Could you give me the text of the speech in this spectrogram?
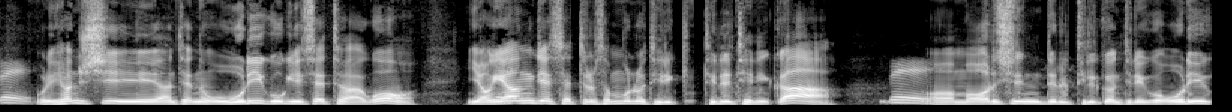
네. 우리 현주 씨한테는 오리고기 세트하고 영양제 세트를 선물로 드릴, 드릴 테니까 네. 어, 뭐 어르신들 드릴 건 드리고 오리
